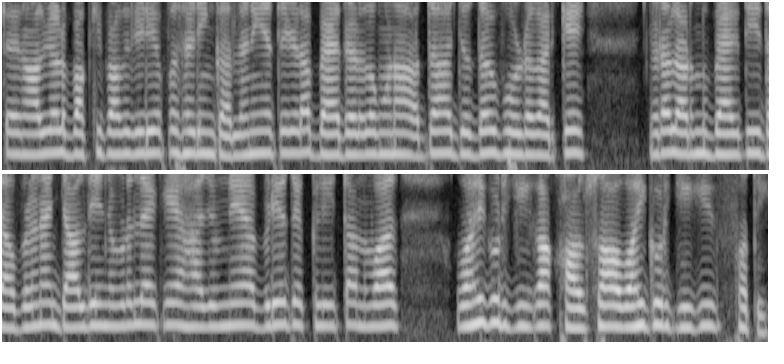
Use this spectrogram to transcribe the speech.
ਤੇ ਨਾਲ ਨਾਲ ਬਾਕੀ ਪੱਗ ਜਿਹੜੀ ਆਪਾਂ ਸੈਟਿੰਗ ਕਰ ਲੈਣੀ ਹੈ ਤੇ ਜਿਹੜਾ ਬੈਗ ਦੜ ਲਗਾਉਣਾ ਅੱਧਾ ਜਿੱਦਾਂ ਵੀ ਫੋਲਡ ਕਰਕੇ ਜਿਹੜਾ ਲੜਨ ਨੂੰ ਬੈਗ ਤੇ ਦੱਬ ਲੈਣਾ, ਜਲਦੀ ਨਿਬੜ ਲੈ ਕੇ ਹਾਜ਼ਰ ਨੇ ਆ ਵੀਡੀਓ ਦੇਖ ਲਈ, ਧੰਨਵਾਦ। ਵਾਹਿਗੁਰੂ ਜੀ ਕਾ ਖਾਲਸਾ, ਵਾਹਿਗੁਰੂ ਜੀ ਕੀ ਫਤਿਹ।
